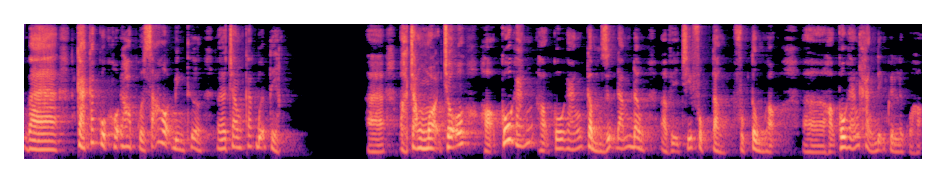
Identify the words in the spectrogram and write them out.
và cả các cuộc hội họp của xã hội bình thường ờ, trong các bữa tiệc à, ở trong mọi chỗ họ cố gắng họ cố gắng cầm giữ đám đông ở vị trí phục tầng phục tùng họ. À, họ cố gắng khẳng định quyền lực của họ.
